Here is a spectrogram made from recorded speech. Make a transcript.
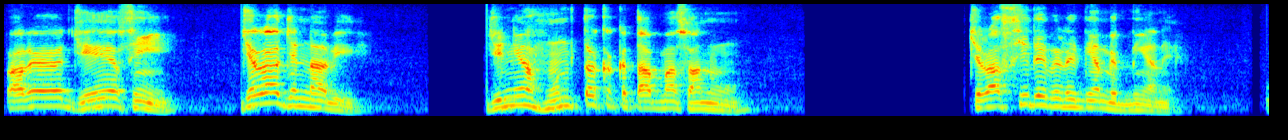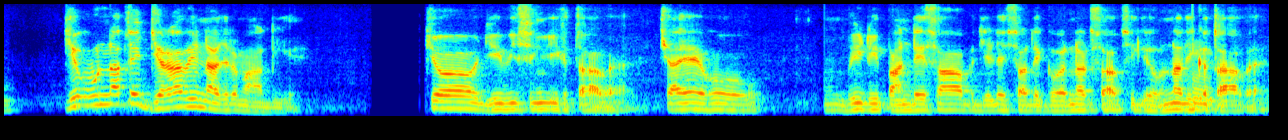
ਪਰ ਜੇ ਅਸੀਂ ਜਰਾ ਜਿੰਨਾ ਵੀ, ਜਿੰਨੀਆਂ ਹੁਣ ਤੱਕ ਕਿਤਾਬਾਂ ਸਾਨੂੰ 84 ਦੇ ਵੇਲੇ ਦੀਆਂ ਮਿਲਦੀਆਂ ਨੇ, ਜੇ ਉਹਨਾਂ ਤੇ ਜਰਾ ਵੀ ਨਜ਼ਰ ਮਾਰ ਦਈਏ ਜੋ ਜੀਵੀ ਸਿੰਘ ਦੀ ਕਿਤਾਬ ਹੈ ਚਾਹੇ ਉਹ ਡੀ ਪਾਂਡੇ ਸਾਹਿਬ ਜਿਹੜੇ ਸਾਡੇ ਗਵਰਨਰ ਸਾਹਿਬ ਸੀਗੇ ਉਹਨਾਂ ਦੀ। ਕਿਤਾਬ ਹੈ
